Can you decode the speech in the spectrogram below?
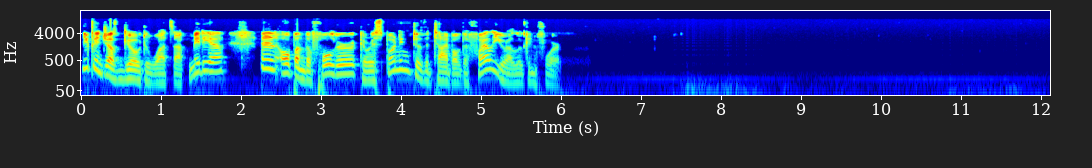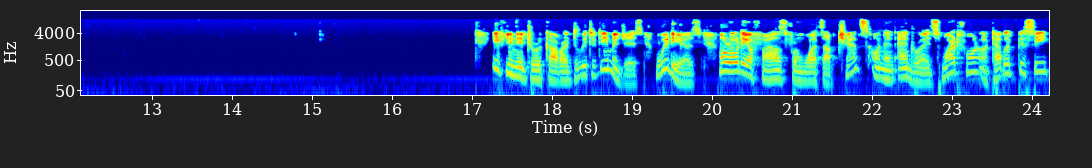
You can just go to WhatsApp Media and open the folder corresponding to the type of the file you are looking for. If you need to recover deleted images, videos, or audio files from WhatsApp chats on an Android smartphone or tablet PC,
